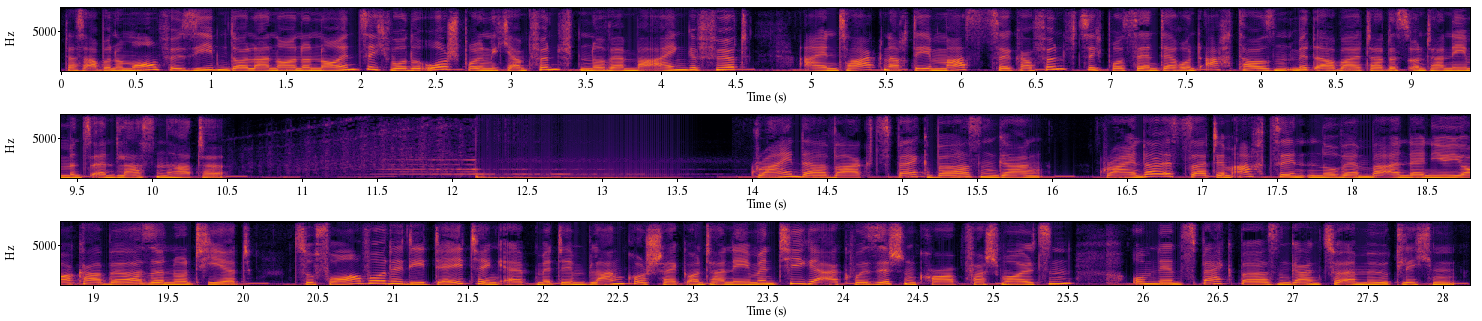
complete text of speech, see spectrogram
Das Abonnement für 7,99 Dollar wurde ursprünglich am 5. November eingeführt, einen Tag nachdem Musk ca. 50 Prozent der rund 8000 Mitarbeiter des Unternehmens entlassen hatte. Grinder wagt Spec-Börsengang. Grinder ist seit dem 18. November an der New Yorker Börse notiert. Zuvor wurde die Dating-App mit dem Blankoscheck-Unternehmen Tiger Acquisition Corp verschmolzen, um den SPAC-Börsengang zu ermöglichen.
